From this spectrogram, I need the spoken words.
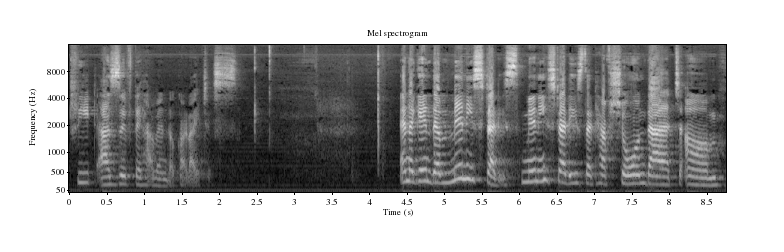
treat as if they have endocarditis. And again, there are many studies, many studies that have shown that um,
